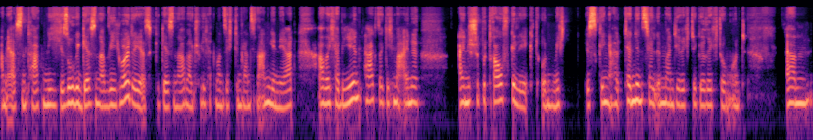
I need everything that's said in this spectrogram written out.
am ersten Tag nicht so gegessen habe, wie ich heute jetzt gegessen habe. Natürlich hat man sich dem Ganzen angenähert, aber ich habe jeden Tag, sag ich mal, eine, eine Schippe draufgelegt und mich, es ging halt tendenziell immer in die richtige Richtung und ähm,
